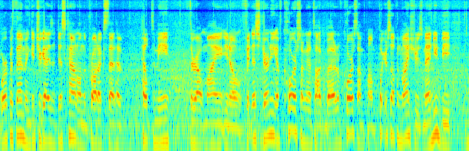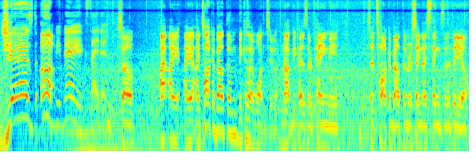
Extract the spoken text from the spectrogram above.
work with them and get you guys a discount on the products that have helped me throughout my, you know, fitness journey. Of course I'm gonna talk about it. Of course I'm pumped. Put yourself in my shoes, man. You'd be jazzed up. Be very excited. So I, I, I, I talk about them because I want to, not because they're paying me to talk about them or say nice things in the video.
